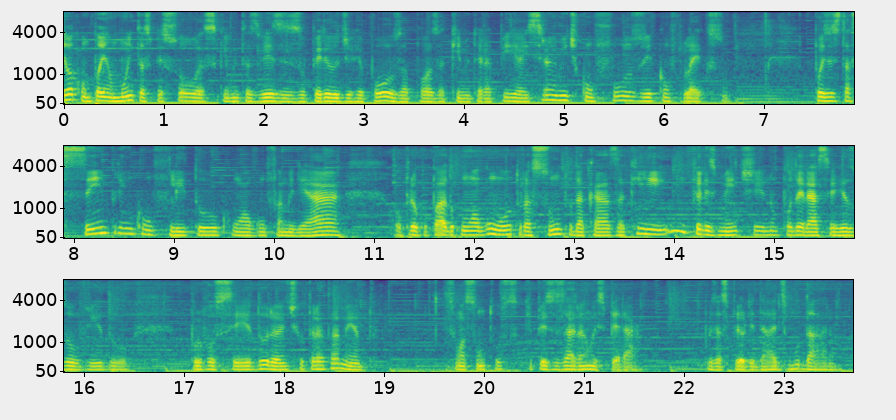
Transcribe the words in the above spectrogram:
Eu acompanho muitas pessoas que muitas vezes o período de repouso após a quimioterapia é extremamente confuso e complexo, pois está sempre em conflito com algum familiar ou preocupado com algum outro assunto da casa que infelizmente não poderá ser resolvido por você durante o tratamento. São assuntos que precisarão esperar, pois as prioridades mudaram.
